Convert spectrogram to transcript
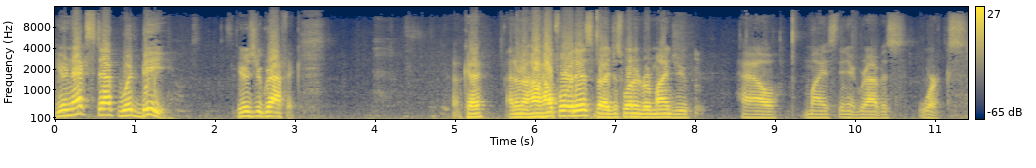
Your next step would be here's your graphic. Okay? I don't know how helpful it is, but I just wanted to remind you how myasthenia gravis works.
